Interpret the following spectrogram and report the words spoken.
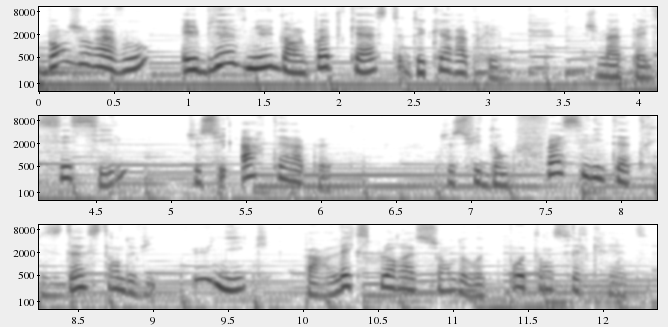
Bonjour à vous et bienvenue dans le podcast de Cœur à Plume. Je m'appelle Cécile, je suis art thérapeute. Je suis donc facilitatrice d'instants de vie uniques par l'exploration de votre potentiel créatif.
